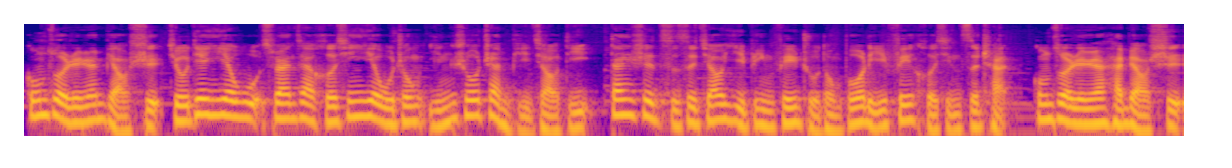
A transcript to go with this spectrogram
工作人员表示，酒店业务虽然在核心业务中营收占比较低，但是此次交易并非主动剥离非核心资产。工作人员还表示，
